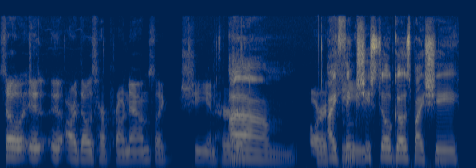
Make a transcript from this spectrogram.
so i i are those her pronouns like she and her um or I think she still goes by she,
